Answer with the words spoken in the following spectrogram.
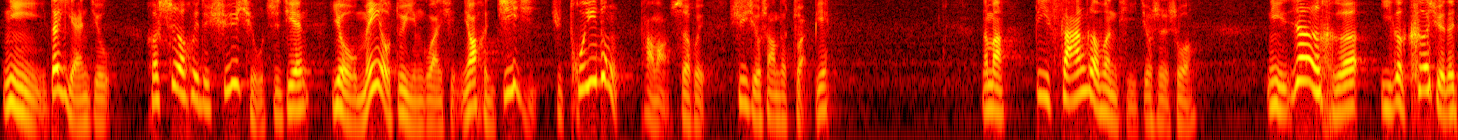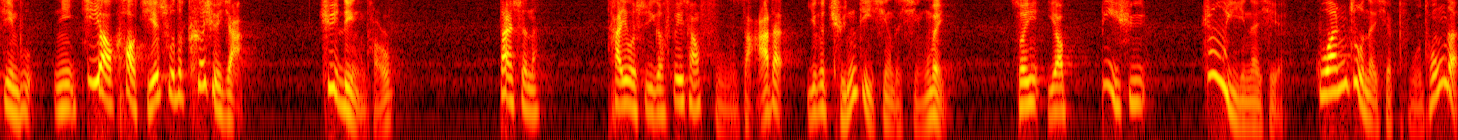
你的研究和社会的需求之间有没有对应关系？你要很积极去推动它往社会需求上的转变。那么第三个问题就是说，你任何一个科学的进步，你既要靠杰出的科学家去领头，但是呢，它又是一个非常复杂的一个群体性的行为，所以要必须注意那些。关注那些普通的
